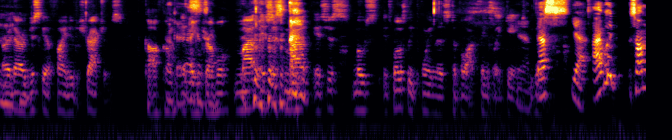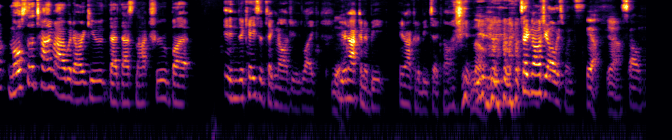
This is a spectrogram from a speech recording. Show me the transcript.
Or Mhm. now we're just gonna find new distractions. Cough, cough. Okay, it's I in can see. trouble. My, it's just my, it's just most, it's mostly pointless to block things like games. Yeah, that's yeah. I would some most of the time I would argue that that's not true, but in the case of technology, like yeah. you're not gonna beat you're not gonna beat technology. No. Technology always wins. Yeah. Yeah. So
